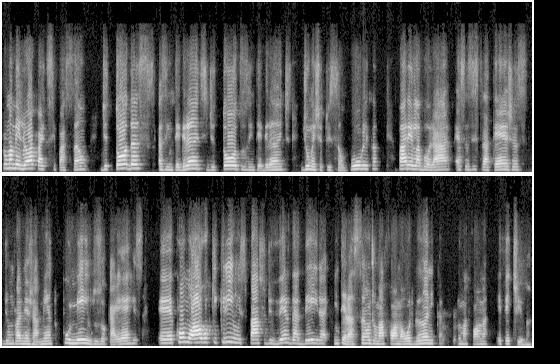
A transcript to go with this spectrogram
para uma melhor participação de todas as integrantes, de todos os integrantes de uma instituição pública, para elaborar essas estratégias de um planejamento por meio dos OKRs, é, como algo que cria um espaço de verdadeira interação de uma forma orgânica, de uma forma efetiva.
